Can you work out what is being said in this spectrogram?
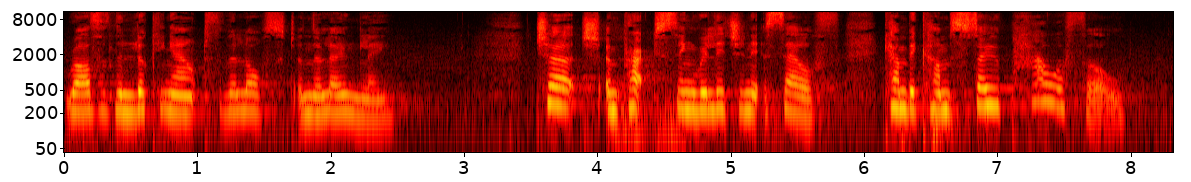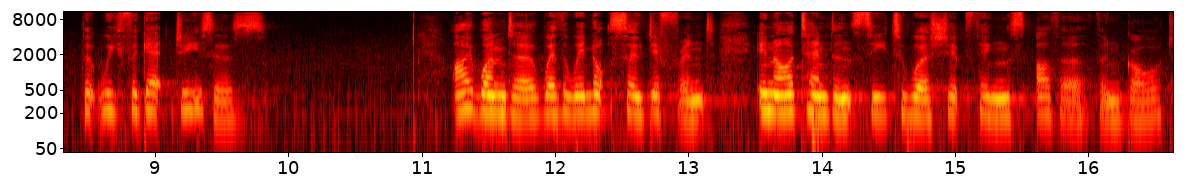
rather than looking out for the lost and the lonely. Church and practicing religion itself can become so powerful that we forget Jesus. I wonder whether we're not so different in our tendency to worship things other than God.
